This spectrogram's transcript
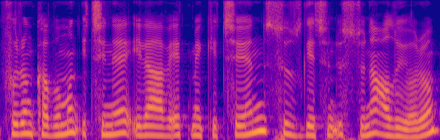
fırın kabımın içine ilave etmek için süzgecin üstüne alıyorum.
